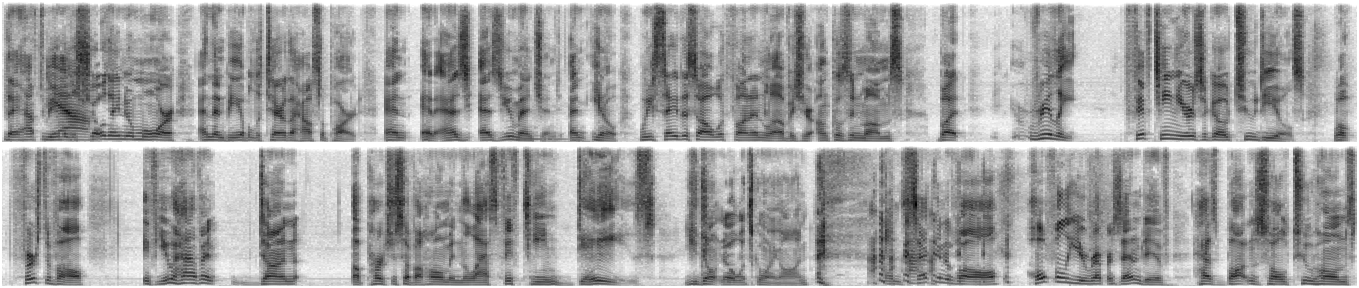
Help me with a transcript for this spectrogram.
they have to be able to show they knew more and then be able to tear the house apart. And and as as you mentioned, mm. and you know, we say this all with fun and love as your uncles and mums, but really 15 years ago, two deals. Well, first of all, if you haven't done a purchase of a home in the last 15 days, you don't know what's going on. and second of all, hopefully your representative has bought and sold two homes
